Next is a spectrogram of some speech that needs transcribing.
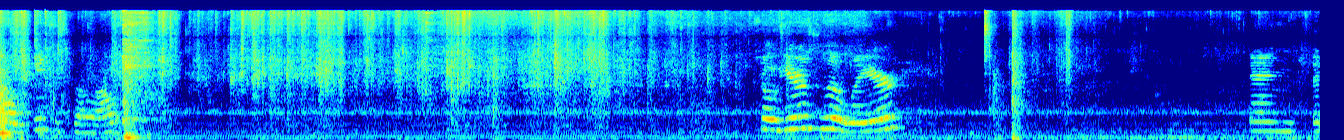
Oh, pieces fell out. So here's the layer. And the,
